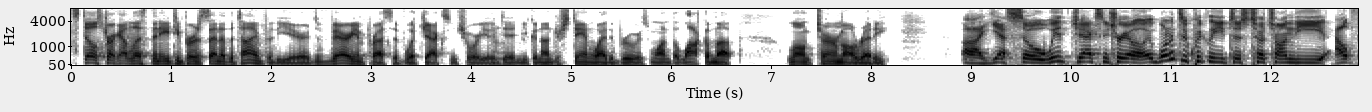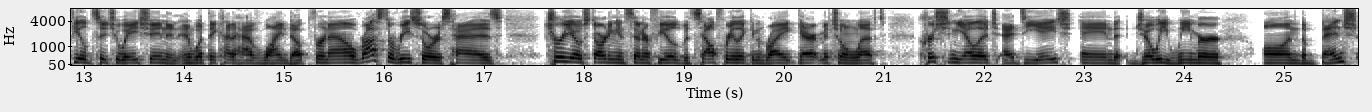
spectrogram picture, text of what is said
still struck out less than 18% of the time for the year. It's very impressive what Jackson Chourio mm-hmm. did. And you can understand why the Brewers wanted to lock him up long term already. Uh, yes. So with Jackson Chourio, I wanted to quickly just touch on the outfield situation and, and what they kind of have lined up for now. Roster Resource has Chourio starting in center field with Sal Frelick in right, Garrett Mitchell in left, Christian Yelich at DH, and Joey Wiemer on the bench.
